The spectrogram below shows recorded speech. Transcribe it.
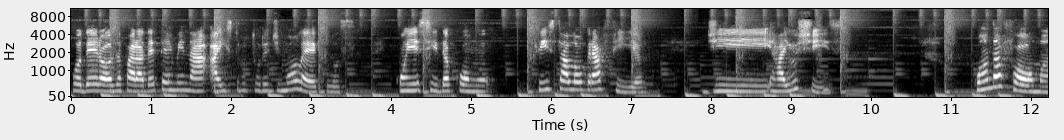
poderosa para determinar a estrutura de moléculas, conhecida como cristalografia de raio-x. Quando a forma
